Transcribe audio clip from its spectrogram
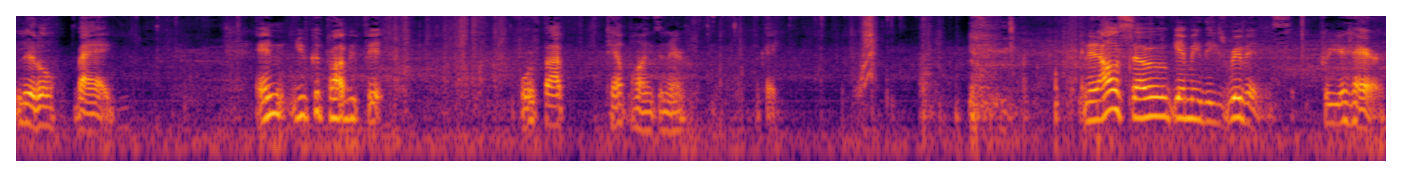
little bag. And you could probably fit four or five tampons in there. Okay. And then also give me these ribbons for your hair.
